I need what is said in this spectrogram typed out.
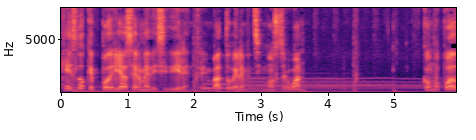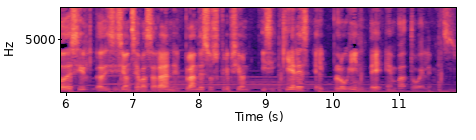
¿Qué es lo que podría hacerme decidir entre Envato Elements y Monster One? Como puedo decir, la decisión se basará en el plan de suscripción y si quieres el plugin de Envato Elements.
